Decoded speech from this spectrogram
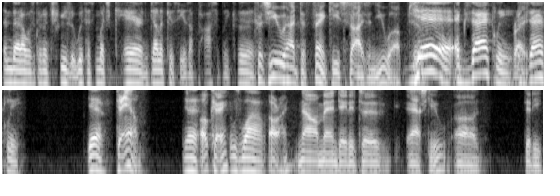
and that I was going to treat it with as much care and delicacy as I possibly could. Because you had to think he's sizing you up. Too. Yeah, exactly, Right. exactly. Yeah, Damn. yeah. Okay. it was wild. All right. Now I'm mandated to ask you: uh, Did he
